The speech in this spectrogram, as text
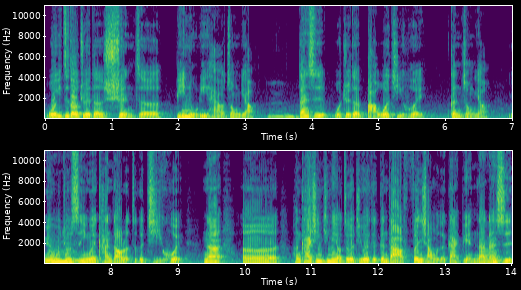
我一直都觉得选择比努力还要重要。嗯，但是我觉得把握机会更重要，因为我就是因为看到了这个机会。那呃，很开心今天有这个机会可以跟大家分享我的改变。那但是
